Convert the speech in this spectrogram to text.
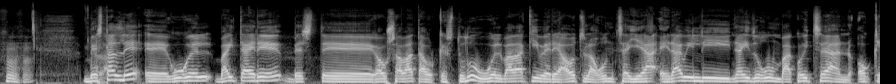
Bestalde, eh, Google baita ere beste gauza bat aurkeztu du. Google badaki bere ahots laguntzailea erabili nahi dugun bakoitzean, ok,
